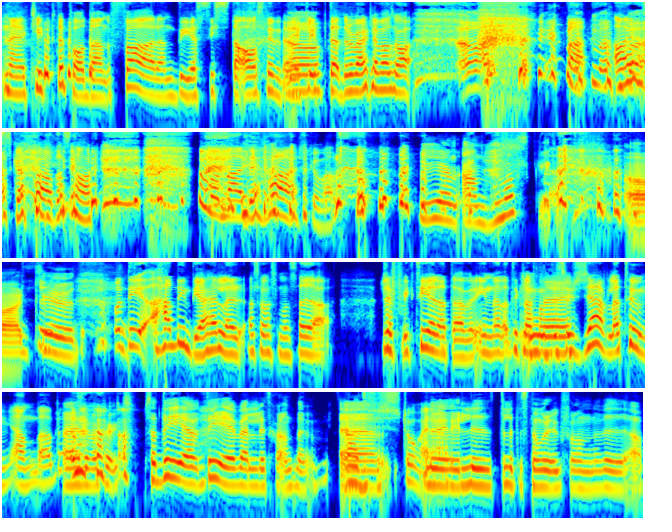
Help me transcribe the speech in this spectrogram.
när jag klippte podden förrän det sista avsnittet jag Ja. klippte. Då det verkligen var så, Ja. bara, Man ja, bara- jag ska föda snart. Man bara, det här ska man. Ge en andmask. Liksom. Åh gud. Och det hade inte jag heller, alltså vad ska man säga, reflekterat över innan. Att det är klart man blir så jävla tungandad. Nej, det var sjukt. Så det, är- det är väldigt skönt nu. Ja, Eh, det förstår Nu är jag. jag lite, lite snorig från vi ja,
